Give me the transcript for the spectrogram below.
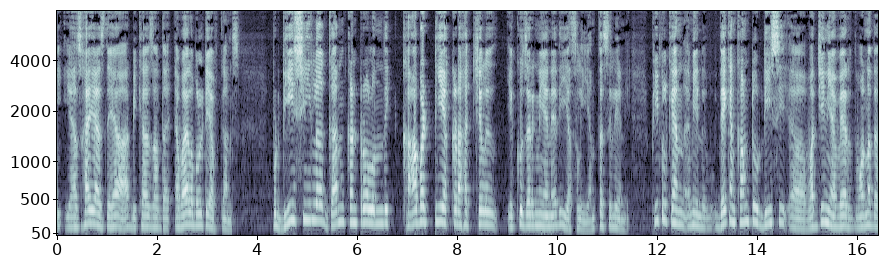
e- as high as they are because of the availability of guns. ఇప్పుడు డీసీలో గన్ కంట్రోల్ ఉంది కాబట్టి అక్కడ హత్యలు ఎక్కువ జరిగినాయి అనేది అసలు ఎంత సిలి అండి. People can I mean they can come to DC Virginia where one of the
